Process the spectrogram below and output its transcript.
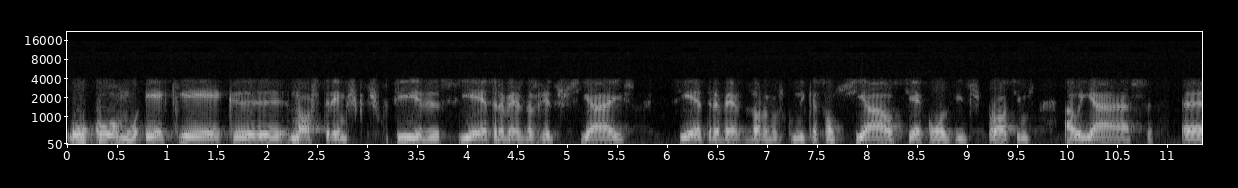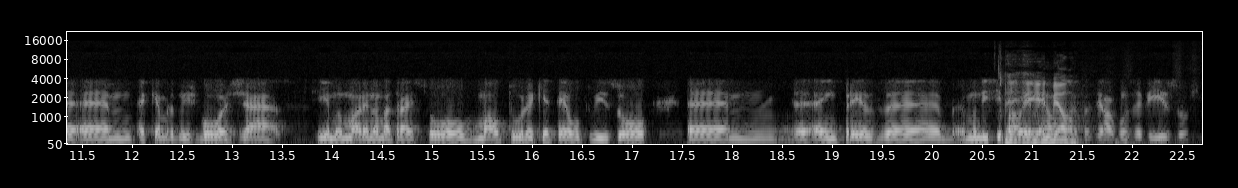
o como é que é que nós teremos que discutir, se é através das redes sociais, se é através dos órgãos de comunicação social, se é com avisos próximos. Aliás, a, a, a Câmara de Lisboa já, se a memória não me atraiçou, houve uma altura que até utilizou a, a empresa municipal é, EML para fazer alguns avisos.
